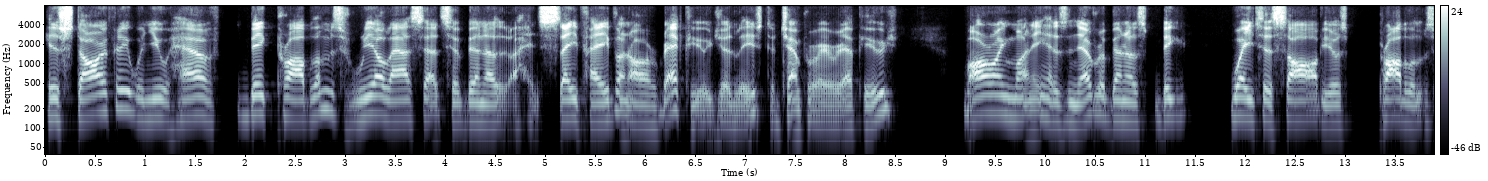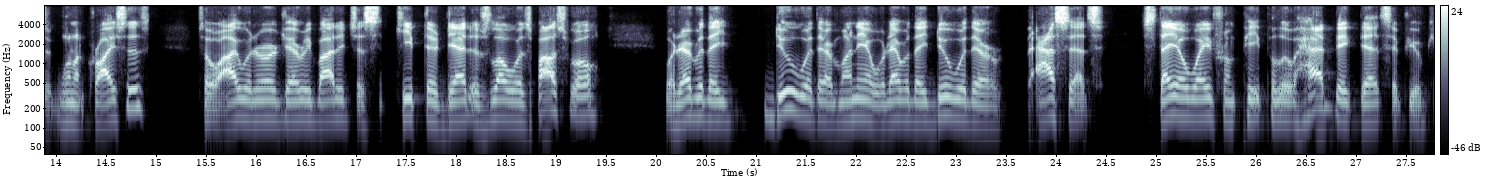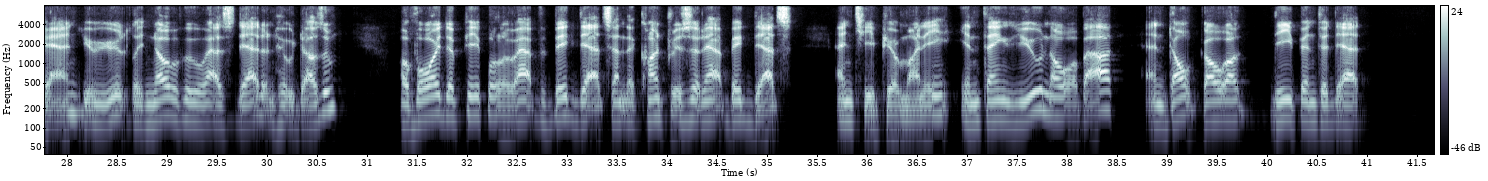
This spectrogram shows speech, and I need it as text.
Historically, when you have big problems. Real assets have been a, a safe haven or refuge, at least a temporary refuge. Borrowing money has never been a big way to solve your problems when a crisis. So I would urge everybody to keep their debt as low as possible. Whatever they do with their money or whatever they do with their assets, stay away from people who have big debts if you can. You usually know who has debt and who doesn't. Avoid the people who have the big debts and the countries that have big debts and keep your money in things you know about and don't go deep into debt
